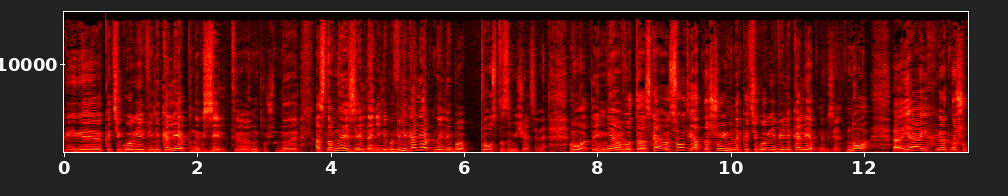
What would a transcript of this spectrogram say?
э, категорией великолепных Зельд. Э, ну, потому что э, основные Зельды, они либо великолепные, либо просто замечательные. Вот, и мне вот Skyward Sword я отношу именно к категории великолепных Зельд. Но Э, я их отношу,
